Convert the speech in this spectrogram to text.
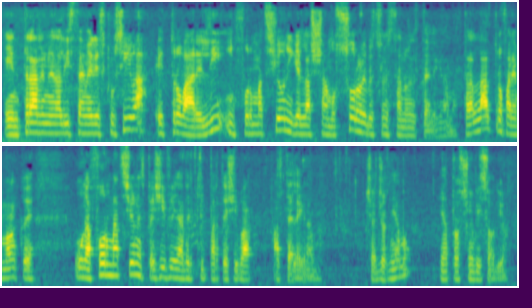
entrare nella lista email esclusiva e trovare lì informazioni che lasciamo solo alle persone che stanno nel Telegram. Tra l'altro faremo anche una formazione specifica per chi partecipa al Telegram. Ci aggiorniamo e al prossimo episodio.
